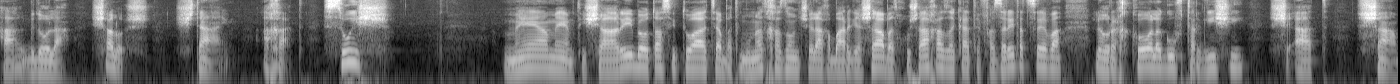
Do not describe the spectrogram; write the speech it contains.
הגדולה. שלוש, שתיים, אחת. סוויש. מהמם, תישארי באותה סיטואציה, בתמונת חזון שלך, בהרגשה, בתחושה החזקה, תפזרי את הצבע לאורך כל הגוף, תרגישי שאת שם.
